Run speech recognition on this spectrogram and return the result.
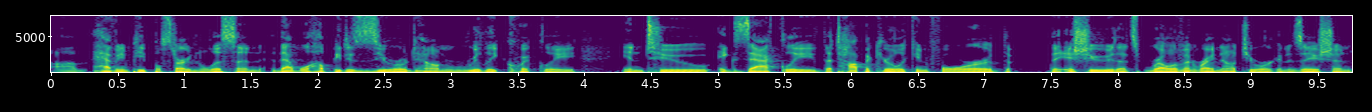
um, having people starting to listen, that will help you to zero down really quickly into exactly the topic you're looking for, the the issue that's relevant right now to your organization.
